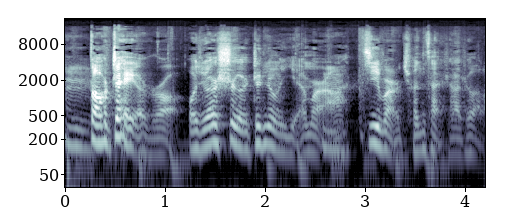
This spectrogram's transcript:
嗯，到这个时候，我觉得是个真正爷们儿啊，基本上全踩刹车了。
